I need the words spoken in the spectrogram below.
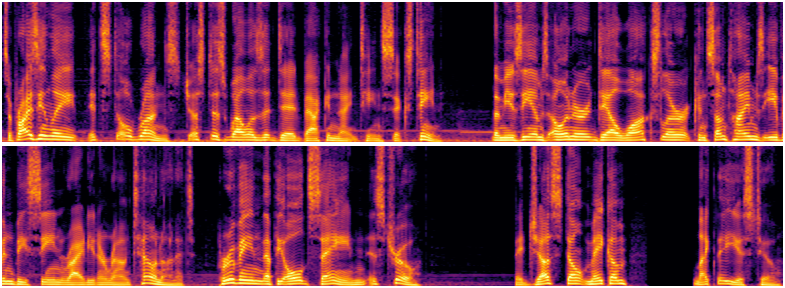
Surprisingly, it still runs just as well as it did back in 1916. The museum's owner, Dale Walksler, can sometimes even be seen riding around town on it, proving that the old saying is true. They just don't make them like they used to.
